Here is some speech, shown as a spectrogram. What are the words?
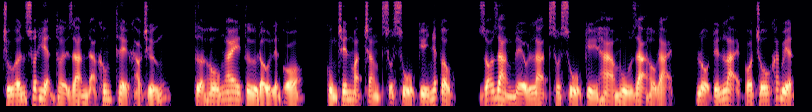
chú ấn xuất hiện thời gian đã không thể khảo chứng, tựa hồ ngay từ đầu liền có cùng trên mặt trăng xuất xù kỳ nhất tộc, rõ ràng đều là xuất xù kỳ hạ mù dạ hậu đại, lộ tuyến lại có chỗ khác biệt,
